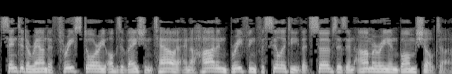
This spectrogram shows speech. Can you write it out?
centered around a three-story observation tower and a hardened briefing facility that serves as an armory and bomb shelter.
